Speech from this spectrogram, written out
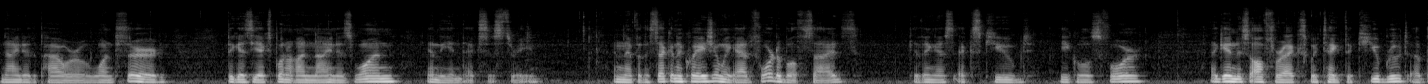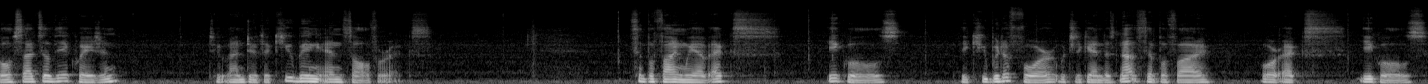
9 to the power of 1 third, because the exponent on 9 is 1 and the index is 3. And then for the second equation, we add 4 to both sides, giving us x cubed equals 4. Again, to solve for x, we take the cube root of both sides of the equation to undo the cubing and solve for x. Simplifying, we have x equals the cube root of 4, which again does not simplify, or x equals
